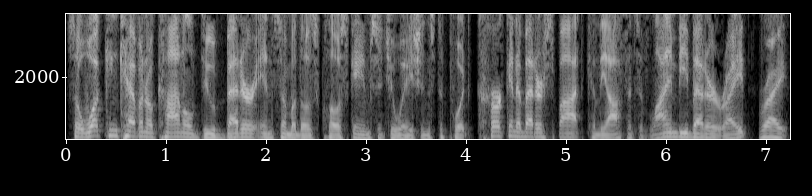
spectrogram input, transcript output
So what can Kevin O'Connell do better in some of those close game situations to put Kirk in a better spot? Can the offensive line be better, right? Right.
